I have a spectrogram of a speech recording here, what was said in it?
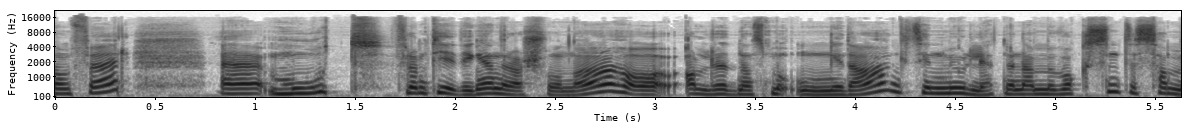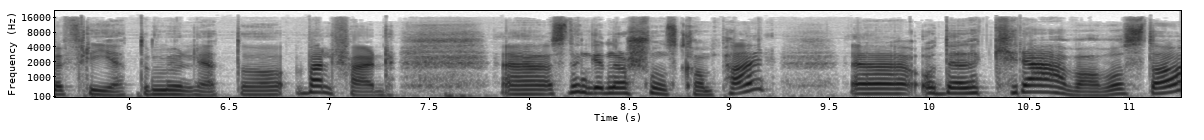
som før. Eh, mot framtidige generasjoner, og allerede de som er unge i dag, sin mulighet når de er voksen, til samme frihet og mulighet og velferd. Eh, så det er en generasjonskamp her. Og det det krever av oss da,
